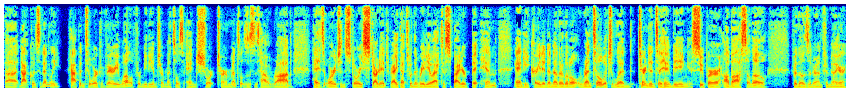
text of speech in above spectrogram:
uh, not coincidentally, happen to work very well for medium term rentals and short term rentals. This is how Rob, had his origin story started, right? That's when the radioactive spider bit him and he created another little rental, which led, turned into him being super Abba for those that are unfamiliar.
